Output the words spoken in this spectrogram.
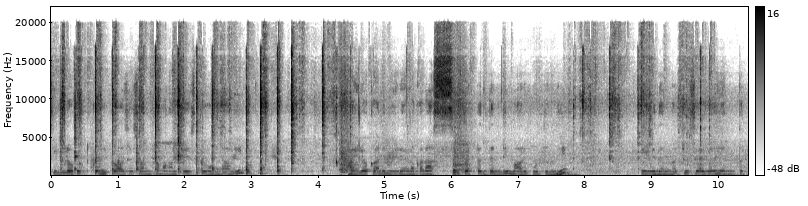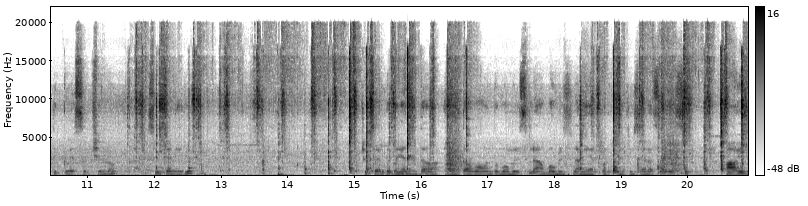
సిమ్లో పెట్టుకొని ప్రాసెస్ అంతా మనం చేస్తూ ఉండాలి. హైలో కానీ మీడియంలో కానీ అస్సలు పెట్టద్దండి. మాడిపోతుంది ఈ విధంగా చూసారు కదా ఎంత థిక్నెస్ వచ్చిందో స్వీట్ అనేది. చూసారు కదా ఎంత ఎంత బాగుందో బబుల్స్లా లా లాగా ఏర్పడుతుంది చూసారా? సైడ్స్ ఆయిల్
